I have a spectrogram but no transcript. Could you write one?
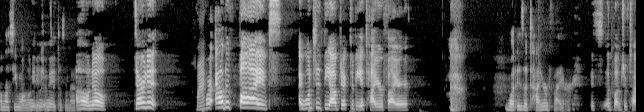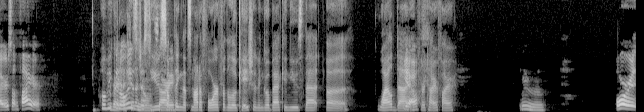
Unless you want Wait, wait, locations, wait. it doesn't matter. oh no darn it Whack. we're out of fives i wanted the object to be a tire fire What is a tire fire? it's a bunch of tires on fire Well, we Right, could always just known, use sorry. something that's not a four for the location and go back and use that uh wild die Yeah. for a tire fire. Hmm. or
